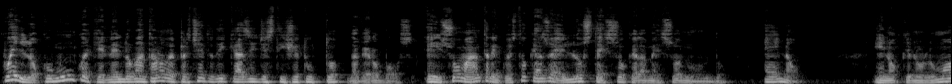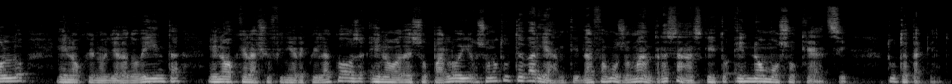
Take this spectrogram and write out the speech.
quello comunque che nel 99% dei casi gestisce tutto, da vero boss, e il suo mantra in questo caso è lo stesso che l'ha messo al mondo. E no. E no che non lo mollo, e no che non gliela do vinta, e no che lascio finire qui la cosa, e no adesso parlo io, sono tutte varianti dal famoso mantra sanscrito e no mosso cazzi, tutto attaccato.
